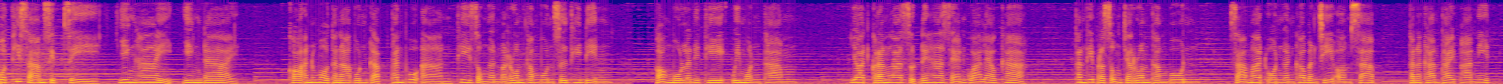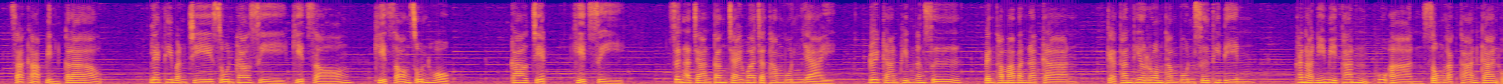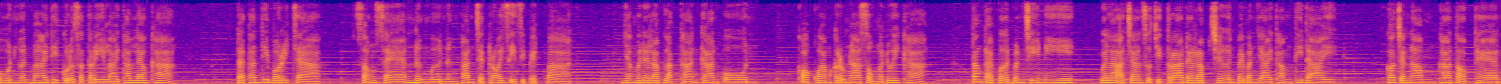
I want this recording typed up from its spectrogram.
บทที่ 34 ยิ่งให้ยิ่งได้ ขออนุโมทนาบุญกับท่านผู้อ่านที่ส่งเงินมาร่วมทำบุญซื้อที่ดิน ของมูลนิธิวิมลธรรม ยอดครั้งล่าสุดได้ห้าแสนกว่าแล้วค่ะ ท่านที่ประสงค์จะร่วมทำบุญ สามารถโอนเงินเข้าบัญชีออมทรัพย์ ธนาคารไทยพาณิชย์ สาขาปิ่นเกล้า เลขที่บัญชี 094ขีด2ขีด206 97ขีด4ซึ่งอาจารย์ตั้งใจว่าจะทำบุญใหญ่ ด้วยการพิมพ์หนังสือ เป็นธรรมบรรณาการ แก่ท่านที่ร่วมทำบุญซื้อที่ดิน ขณะนี้มีท่านผู้อ่านส่งหลักฐานการโอนเงินมาให้ที่กุลสตรีหลายท่านแล้วค่ะ แต่ท่านที่บริจาค 211,741 บาท ยังไม่ได้รับหลักฐานการโอน ขอความกรุณาส่งมาด้วยค่ะ ตั้งแต่เปิดบัญชีนี้ เวลาอาจารย์สุจิตราได้รับเชิญไปบรรยายธรรมที่ใด ก็จะนำค่าตอบแทน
